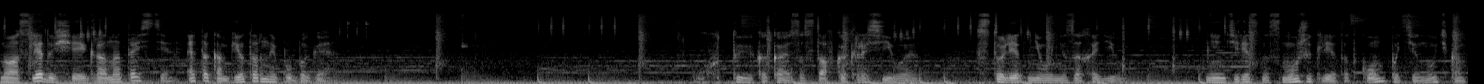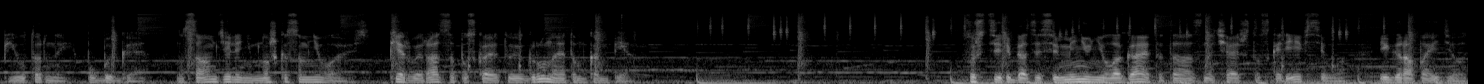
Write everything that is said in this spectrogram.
Ну а следующая игра на тесте это компьютерный PUBG. Ух ты, какая заставка красивая. Сто лет в него не заходил. Мне интересно, сможет ли этот комп потянуть компьютерный PUBG. На самом деле немножко сомневаюсь. Первый раз запускаю эту игру на этом компе. Слушайте, ребят, если меню не лагает, это означает, что скорее всего игра пойдет.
